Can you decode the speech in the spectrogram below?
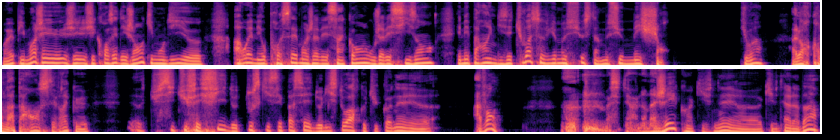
Ouais, puis moi j'ai croisé des gens qui m'ont dit euh, ah ouais mais au procès moi j'avais 5 ans ou j'avais 6 ans et mes parents ils me disaient tu vois ce vieux monsieur c'est un monsieur méchant. Tu vois? Alors qu'en apparence c'est vrai que tu- si tu fais fi de tout ce qui s'est passé de l'histoire que tu connais euh, avant bah, c'était un homme âgé quoi qui venait euh, qui venait à la barre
